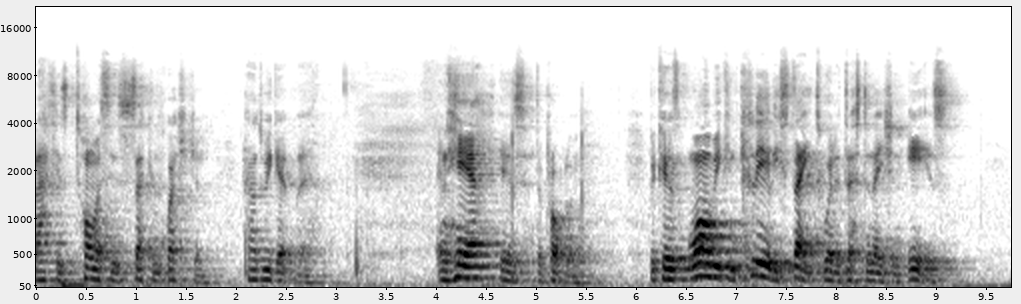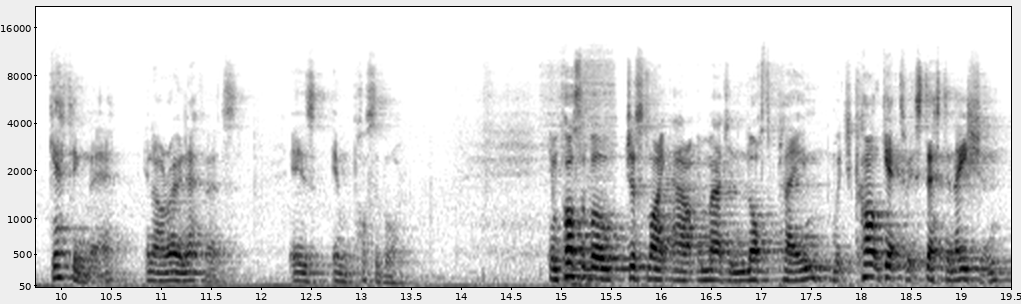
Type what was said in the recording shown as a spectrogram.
That is Thomas's second question. How do we get there? And here is the problem. Because while we can clearly state where the destination is, getting there in our own efforts is impossible. Impossible, just like our imagined lost plane, which can't get to its destination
